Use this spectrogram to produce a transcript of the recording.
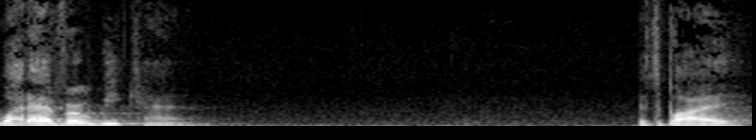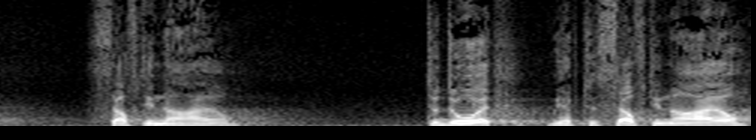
whatever we can. It's by self denial. To do it, we have to self denial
